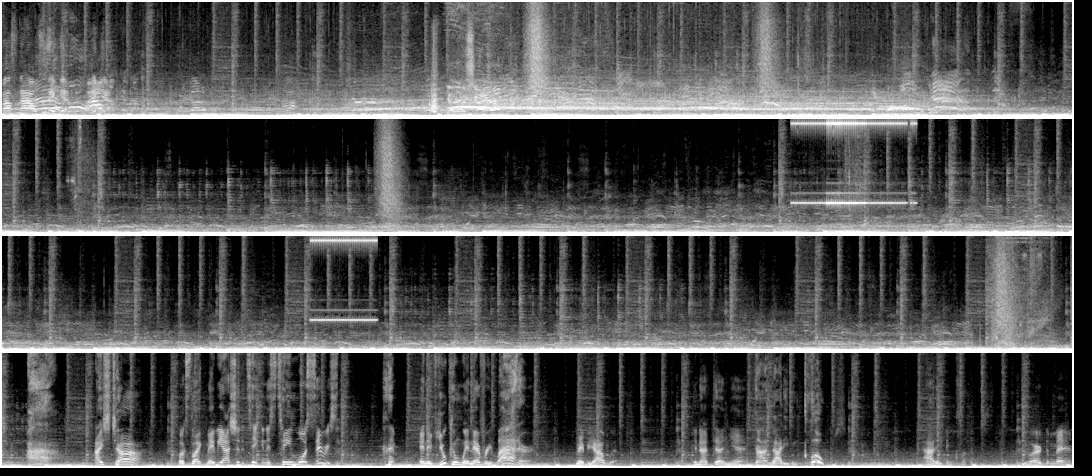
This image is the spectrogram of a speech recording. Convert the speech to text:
mouse in the house. Take that. Take that. Nice job. Looks like maybe I should have taken this team more seriously. and if you can win every ladder, maybe I will. You're not done yet. Nah, not even close. Not even close. You heard the man.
